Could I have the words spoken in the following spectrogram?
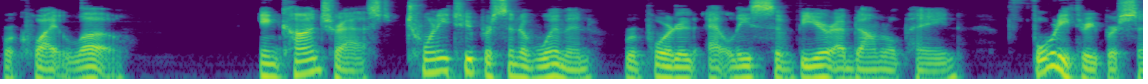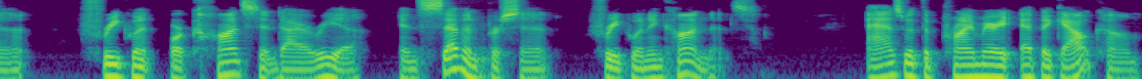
were quite low. In contrast, 22% of women reported at least severe abdominal pain, 43% frequent or constant diarrhea, and 7% frequent incontinence. As with the primary EPIC outcome,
